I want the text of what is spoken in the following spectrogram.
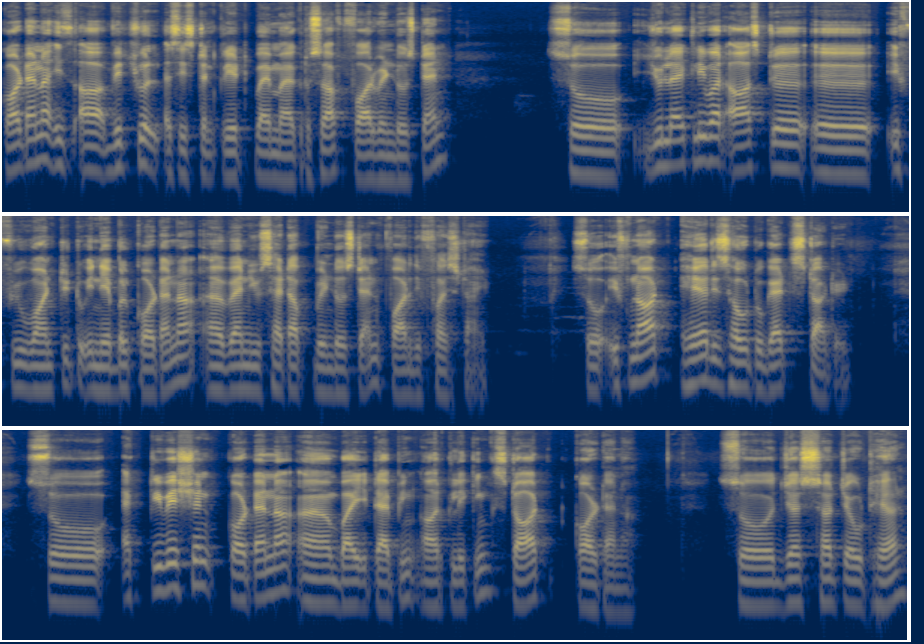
Cortana is a virtual assistant created by Microsoft for Windows 10. So you likely were asked uh, uh, if you wanted to enable Cortana uh, when you set up Windows 10 for the first time. So if not, here is how to get started. So activation Cortana uh, by typing or clicking start Cortana. So just search out here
